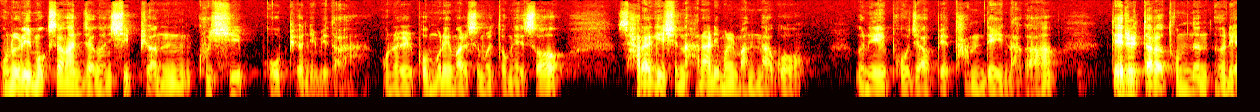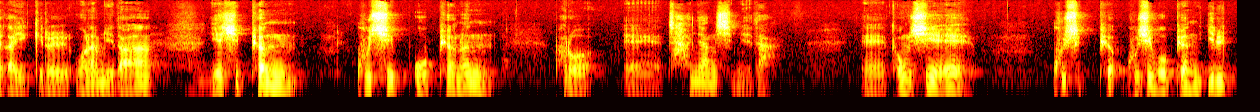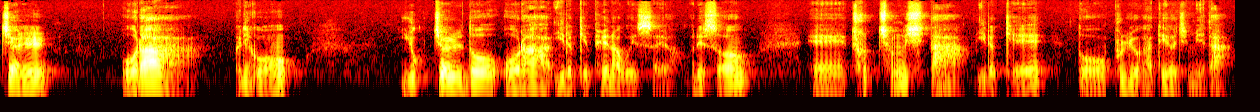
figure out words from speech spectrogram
오늘의 묵상 한 장은 시편 95편입니다. 오늘 본문의 말씀을 통해서 살아계신 하나님을 만나고 은혜의 보좌 앞에 담대히 나가 때를 따라 돕는 은혜가 있기를 원합니다. 예, 시편 95편은 바로 예, 찬양시입니다. 예, 동시에 90편, 95편 1절 오라 그리고 6절도 오라 이렇게 표현하고 있어요. 그래서 예, 초청시다 이렇게 또 분류가 되어집니다.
